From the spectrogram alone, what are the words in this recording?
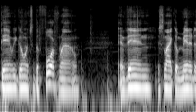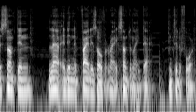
Then we go into the fourth round. And then it's like a minute or something left, and then the fight is over, right? Something like that into the fourth.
